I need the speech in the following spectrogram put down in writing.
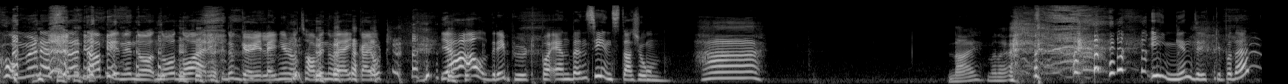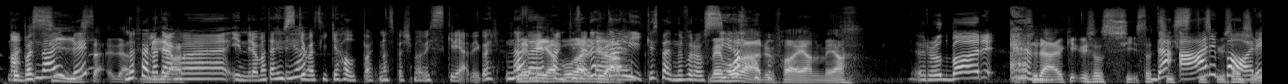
kommer neste. Da begynner vi nå. nå. Nå er det ikke noe gøy lenger. Nå tar vi noe jeg ikke har gjort. Jeg har aldri pult på en bensinstasjon. Hæ? Nei, men jeg Ingen drikker på den. På Nei vel. Nå føler jeg at jeg må innrømme at jeg husker Ja. faktisk ikke halvparten av spørsmålene vi skrev i går. Nei, Men det Mia, hvor er si det er? er like spennende for oss. Men hvor er du fra igjen, Mia? Rodbar. Så det er jo ikke statistisk usannsynlig. Det er bare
